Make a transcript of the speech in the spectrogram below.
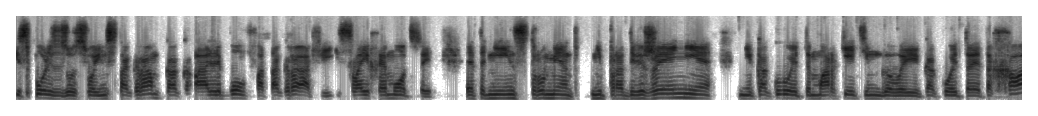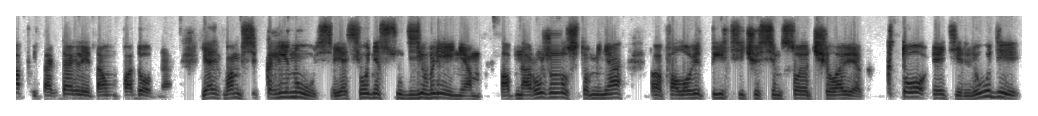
использую свой Инстаграм как альбом фотографий и своих эмоций. Это не инструмент ни продвижения, ни какой-то маркетинговый, какой-то это хаб и так далее и тому подобное. Я вам клянусь, я сегодня с удивлением обнаружил, что меня фоловит тысячи 1700 человек. Кто эти люди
